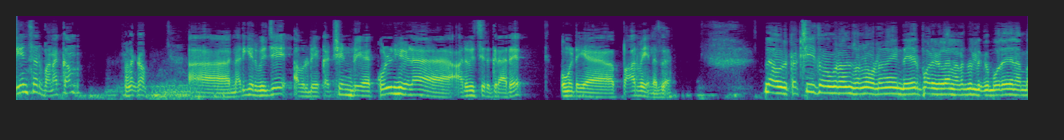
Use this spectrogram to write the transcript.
ஜெயன் சார் வணக்கம்? வணக்கம். நடிகர் விஜய் அவருடைய கட்சியினுடைய கொள்கைகளை அறிவிச்சிருக்கிறாரு. உங்களுடைய பார்வை என்ன சார்? இல்ல ஒரு கட்சி துவங்குறோம்னு சொன்ன உடனே இந்த ஏற்பாடுகள்லாம் நடந்துட்டு இருக்கும் போதே நம்ம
